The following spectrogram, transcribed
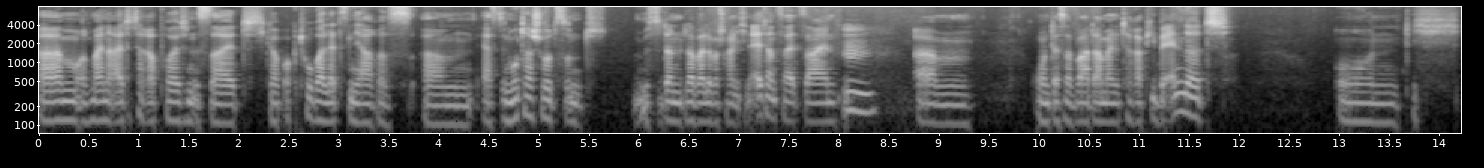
Ähm, und meine alte Therapeutin ist seit, ich glaube, Oktober letzten Jahres ähm, erst in Mutterschutz und müsste dann mittlerweile wahrscheinlich in Elternzeit sein. Ähm, und deshalb war da meine Therapie beendet. Und ich,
